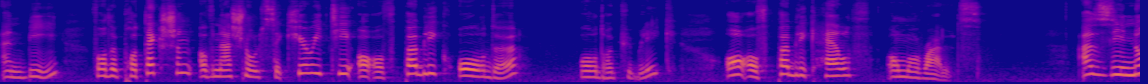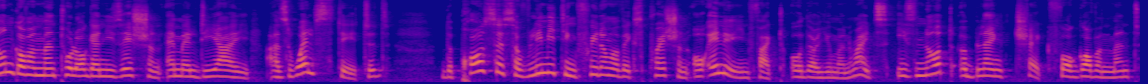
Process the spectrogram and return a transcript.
and b. for the protection of national security or of public order, ordre public, or of public health or morals. As the non-governmental organization MLDI has well stated, the process of limiting freedom of expression or any, in fact, other human rights is not a blank check for government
